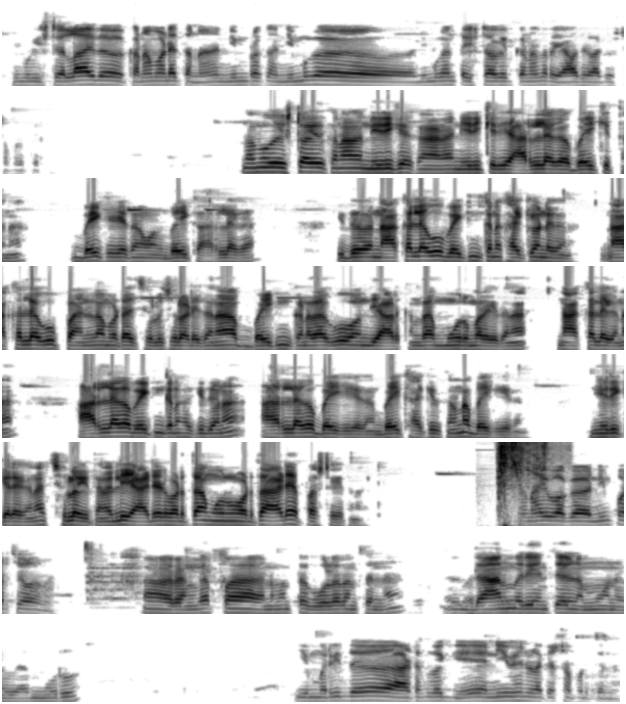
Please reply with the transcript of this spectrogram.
ನಿಮ್ಗೆ ಇಷ್ಟೆಲ್ಲ ಇದು ಕಣ ಮಾಡೈತನ ನಿಮ್ ಪ್ರಕಾರ ನಿಮ್ಗ ನಿಮ್ಗಂತ ಇಷ್ಟ ಆಗಿದ್ ಕಣ ಅಂದ್ರೆ ಯಾವ್ದು ಹೇಳಕ್ ಇಷ್ಟಪಡ್ತೀರಿ? ನಮಗೆ ಇಷ್ಟ ಆಗಿದ್ ಕಣ ನೀರಿಕೆ ಕಣ. ನೀರಿಕೆರಿ ಅರ್ಲ್ಯಾಗ ಬೈಕ್ ಇತ್ತನ. ಬೈಕ್ ಆಗೈತನ ಒಂದು ಬೈಕ್ ಅರ್ಲ್ಯಾಗ. ಇದು ನಾಲ್ಕಲ್ಲಾಗೂ ಬೈಕಿಂಗ್ ಕಣಕ್ ಹಾಕೊಂಡಿದ್ದಾನೆ ನಾಲ್ಕಲ್ಲಾಗೂ ಫೈನಲ್ ಮಟ್ಟ ಚಲೋ ಚಲೋ ಆಡಿದಾನ. ಬೈಕಿಂಗ್ ಕಣದಾಗೂ ಒಂದು ಎರಡು ಕಣದಾಗ ಮೂರು ಮರ ಇದ್ದಾನೆ ನಾಲ್ಕಲ್ಲಾಗನ ಆರ್ಲಾಗ ಬೈಕಿಂಗ್ ಕಣಕ್ ಹಾಕಿದ್ದಾನ ಆರ್ಲಾಗ ಬೈಕ್ ಆಗಿದಾನ. ಬೈಕ್ ಹಾಕಿದ ಕಣ ಬೈಕ್ ಆಗಿದ್ದಾನೆ ನೀರಿಗೆ ಕೆರೆಗನ ಚಲೋ ಐತಾನ ಅಲ್ಲಿ ಎರಡು ಎರಡು ಹೊಡ್ತಾ ಮೂರು ಹೊಡ್ತಾ ಆಡೇ ಫಸ್ಟ್ ಆಗೈತಾನ ಅಣ್ಣ ಇವಾಗ ನಿಮ್ಮ ಪರಿಚಯ ಅಣ್ಣ. ಹಾಂ ರಂಗಪ್ಪ ಹನುಮಂತ ಗೋಳರ್ ಅಂತನ ದಾನ್ ಮರಿ ಅಂತೇಳಿ ನಮ್ಮ ಮೂರು. ಈ ಮರಿದ ಆಟದ ಬಗ್ಗೆ ನೀವೇನು ಹೇಳಕ್ಕೆ ಇಷ್ಟಪಡ್ತೇನೆ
